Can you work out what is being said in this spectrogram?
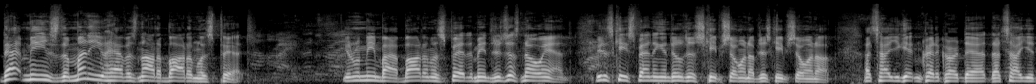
that means the money you have is not a bottomless pit. You know what I mean by a bottomless pit? It means there's just no end. You just keep spending and it'll just keep showing up, just keep showing up. That's how you get in credit card debt. That's how you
